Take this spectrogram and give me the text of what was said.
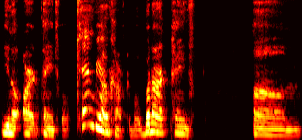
you know aren't painful, can be uncomfortable, but aren't painful. Um,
